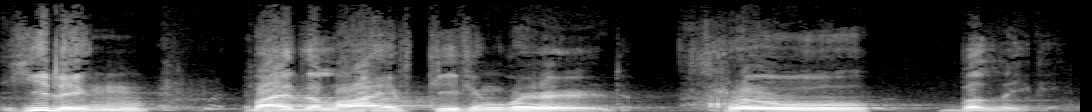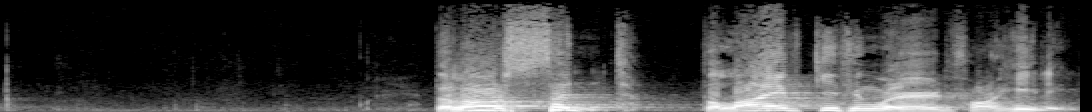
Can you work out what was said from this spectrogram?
healing by the life giving word through believing. The Lord sent the life giving word for healing.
